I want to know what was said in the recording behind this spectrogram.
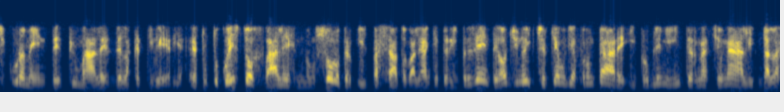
sicuramente più male della cattiveria. E tutto questo vale non solo per il passato, vale anche per il presente. Oggi noi cerchiamo di affrontare i problemi internazionali dalla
